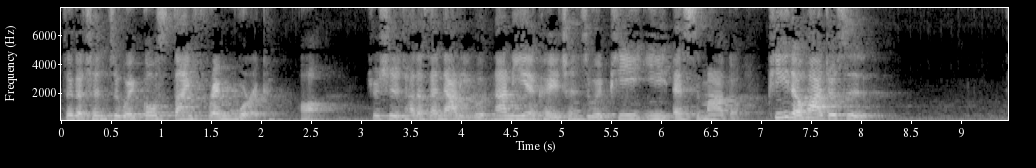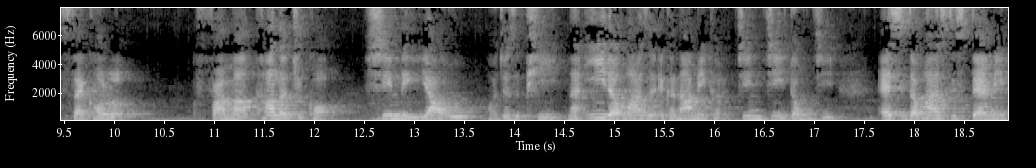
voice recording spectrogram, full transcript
这个称之为 Goldstein Framework 啊。就是它的三大理论，那你也可以称之为 PES model。P 的话就是 psychopharmacological 心理药物，哦，就是 P。那 E 的话是 economic 经济动机，S 的话 systemic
